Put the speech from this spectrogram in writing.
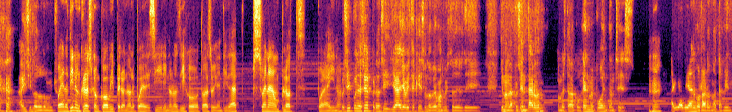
ahí sí lo dudo mucho. Bueno, tiene un crush con Kobe, pero no le puede decir y no nos dijo toda su identidad. Pues, suena a un plot por ahí, ¿no? Pues sí, puede ser, pero sí, ya, ya viste que eso lo habíamos visto desde que nos la presentaron, cuando estaba con Helmepo, entonces ahí había algo raro, ¿no? También.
